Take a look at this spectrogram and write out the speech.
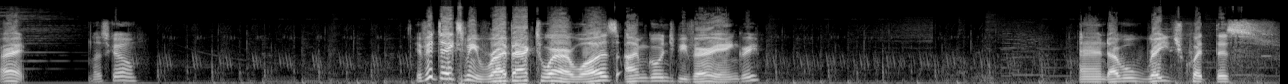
Alright, let's go. If it takes me right back to where I was, I'm going to be very angry. And I will rage quit this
